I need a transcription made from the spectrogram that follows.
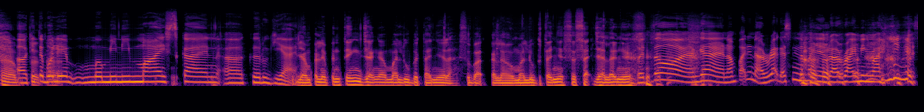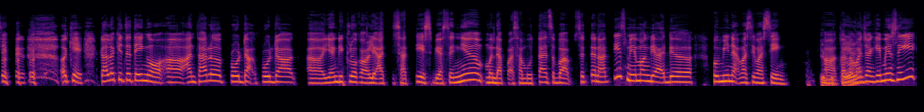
Ah, uh, betul kita tak? boleh meminimiskan uh, kerugian. Yang paling penting jangan malu bertanya lah sebab kalau malu bertanya sesat jalannya. Betul kan Nampak dia nak rap kat sini Nampaknya rhyming-rhyming kat situ Okay Kalau kita tengok uh, Antara produk-produk uh, Yang dikeluarkan oleh artis-artis Biasanya mendapat sambutan Sebab certain artis Memang dia ada Peminat masing-masing Okay, Ah, betul. kalau macam Kemin sendiri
